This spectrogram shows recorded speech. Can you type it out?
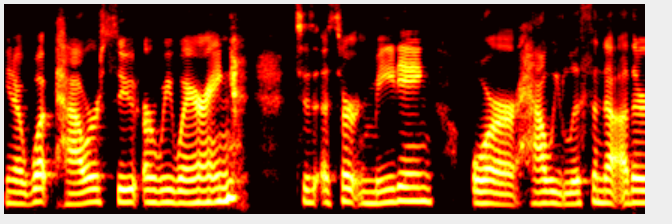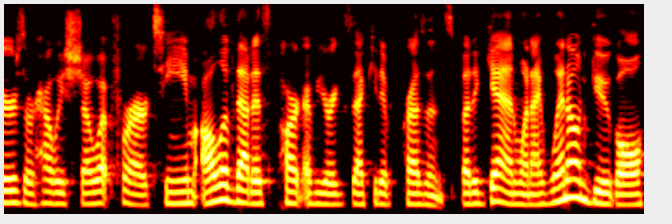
you know, what power suit are we wearing to a certain meeting or how we listen to others or how we show up for our team. All of that is part of your executive presence. But again, when I went on Google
